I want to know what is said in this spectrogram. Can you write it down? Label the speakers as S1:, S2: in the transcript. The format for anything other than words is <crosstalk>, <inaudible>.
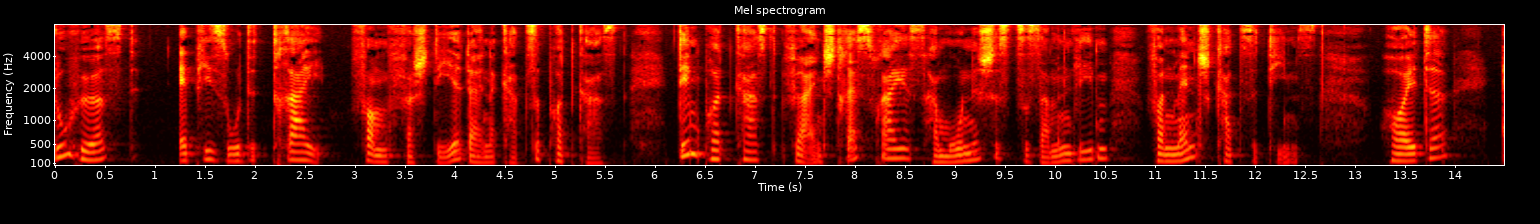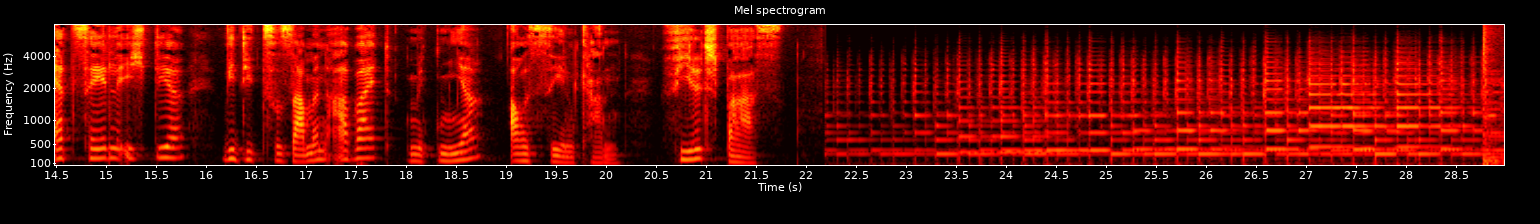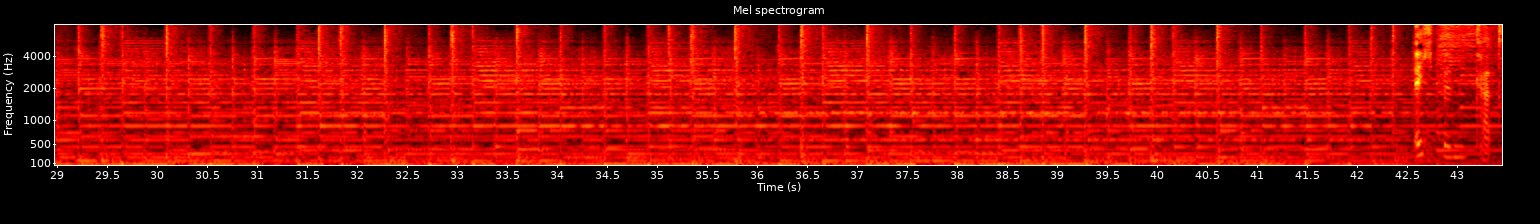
S1: Du hörst Episode 3 vom Verstehe deine Katze Podcast, dem Podcast für ein stressfreies, harmonisches Zusammenleben von Mensch-Katze-Teams. Heute erzähle ich dir, wie die Zusammenarbeit mit mir aussehen kann. Viel Spaß!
